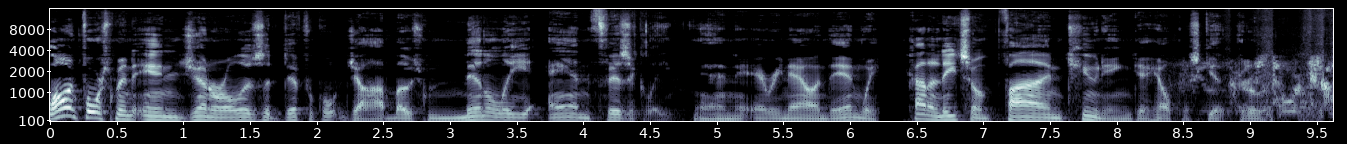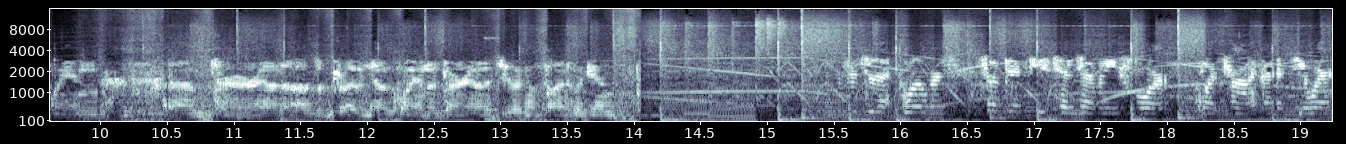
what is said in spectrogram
Law enforcement in general is a difficult job, both mentally and physically. And every now and then we kind of need some fine tuning to help us get through it. Towards Quentin, um, turning around. I was driving down Quentin and turning around and see if I can find him again. This is at Clover, subject U-1074, electronic identity aware.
